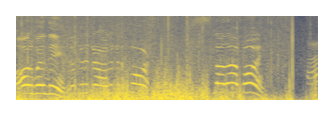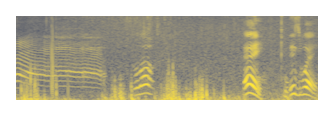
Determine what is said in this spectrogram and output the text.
All windy. Look at the ground. Look at the floor. Slow down, boy. Ah. Slow down. Hey, this way.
